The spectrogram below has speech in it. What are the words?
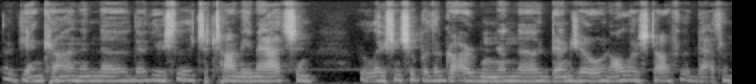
the genkan and the, the use of the tatami mats and relationship with the garden and the benjo and all this stuff, the bathroom.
